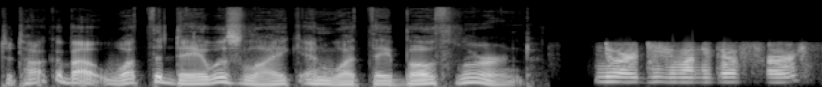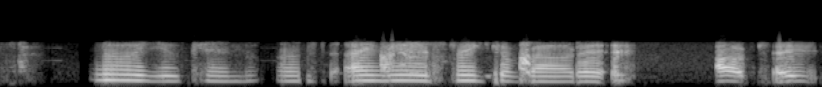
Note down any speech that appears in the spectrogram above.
to talk about what the day was like and what they both learned. Noor, do you want to go first? No, you can. I need to think about it. Okay.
